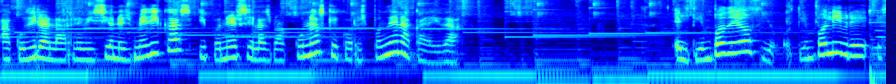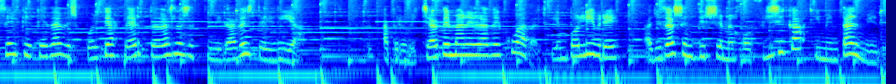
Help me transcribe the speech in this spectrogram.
acudir a las revisiones médicas y ponerse las vacunas que corresponden a cada edad. El tiempo de ocio o tiempo libre es el que queda después de hacer todas las actividades del día. Aprovechar de manera adecuada el tiempo libre ayuda a sentirse mejor física y mentalmente.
